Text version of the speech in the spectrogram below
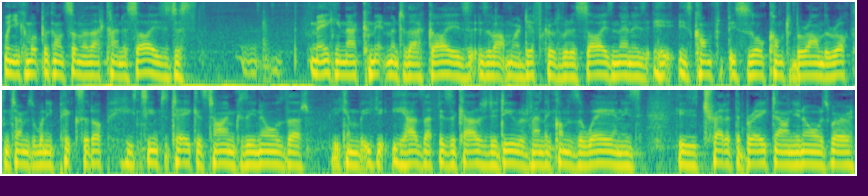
When you come up against some of that kind of size, it's just making that commitment to that guy is, is a lot more difficult with his size and then he's, he's, he's so comfortable around the ruck in terms of when he picks it up he seems to take his time because he knows that he can he, he, has that physicality to deal with if anything comes away and he's he's tread at the breakdown you know is where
